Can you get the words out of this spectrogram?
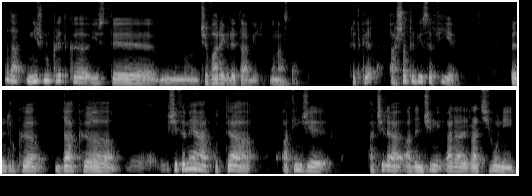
Da, da, nici nu cred că este mm, ceva regretabil în asta. Cred că așa trebuie să fie. Pentru că dacă uh, și femeia ar putea atinge acele adâncimi ale rațiunii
